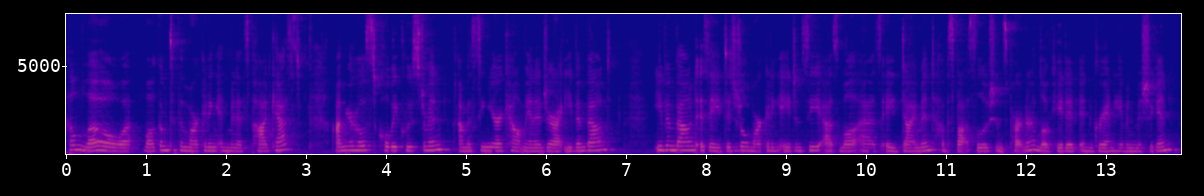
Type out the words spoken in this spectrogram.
Hello, welcome to the Marketing in Minutes podcast. I'm your host, Colby Klusterman. I'm a senior account manager at Evenbound. Evenbound is a digital marketing agency as well as a Diamond HubSpot Solutions partner located in Grand Haven, Michigan.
